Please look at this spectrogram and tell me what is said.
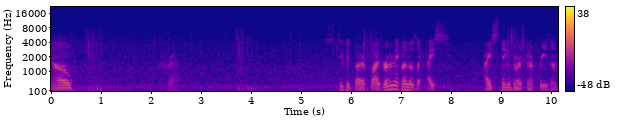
Know. Crap. Stupid butterflies. We're gonna make one of those like ice ice things and we're just gonna freeze them.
